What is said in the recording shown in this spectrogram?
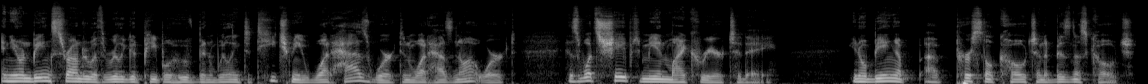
And you know, in being surrounded with really good people who've been willing to teach me what has worked and what has not worked is what's shaped me in my career today. You know, being a, a personal coach and a business coach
